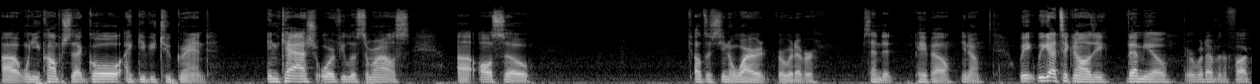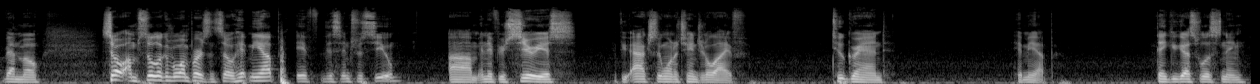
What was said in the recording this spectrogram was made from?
uh, when you accomplish that goal, I give you two grand in cash, or if you live somewhere else, uh, also I'll just you know wire it or whatever, send it PayPal. You know, we we got technology, Venmo or whatever the fuck Venmo. So I'm still looking for one person. So hit me up if this interests you, um, and if you're serious, if you actually want to change your life, two grand. Hit me up. Thank you guys for listening.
